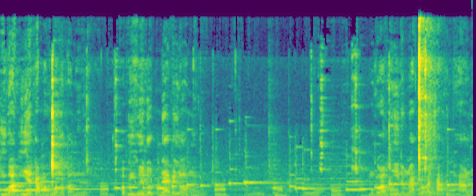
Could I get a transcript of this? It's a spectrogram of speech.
พี่ว่าพี่จะกลับมาอ้วนก็ตอนนี้นะเพราะพี่เคยลดได้ไปรอบหนึงเมื่อก่อนพี่น้ำหนักร้อยสามสิบห้าโล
